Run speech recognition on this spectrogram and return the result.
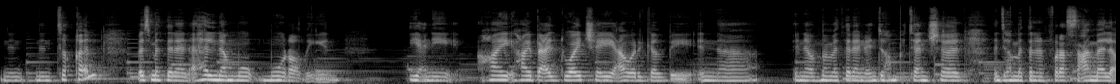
ننتقل بس مثلا أهلنا مو مو راضيين يعني هاي هاي بعد وايد شيء يعور قلبي إنه إنه هم مثلا عندهم potential عندهم مثلا فرص عمل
